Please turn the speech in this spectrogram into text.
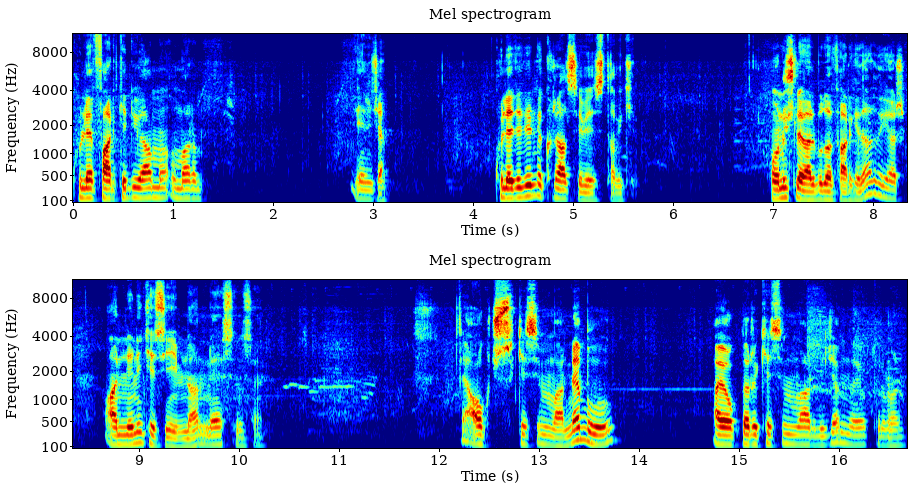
Kule fark ediyor ama umarım yeneceğim. Kule dediğim de kral seviyesi tabii ki. 13 level bu da fark eder de gerçi. Anneni keseyim lan. Nesin sen? Ya okçusu kesim var. Ne bu? Ay okları kesim var diyeceğim de yoktur umarım.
